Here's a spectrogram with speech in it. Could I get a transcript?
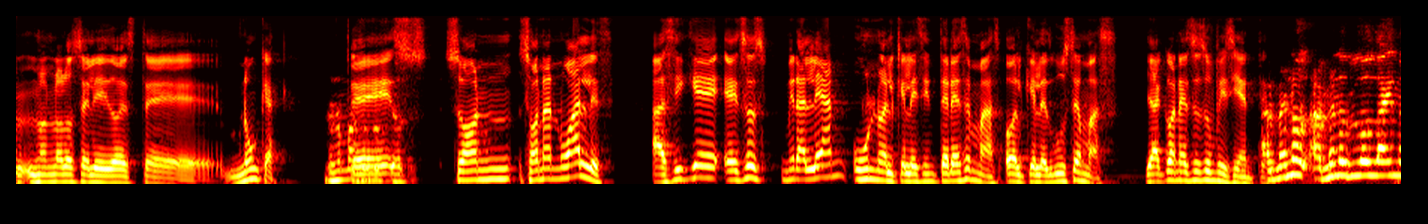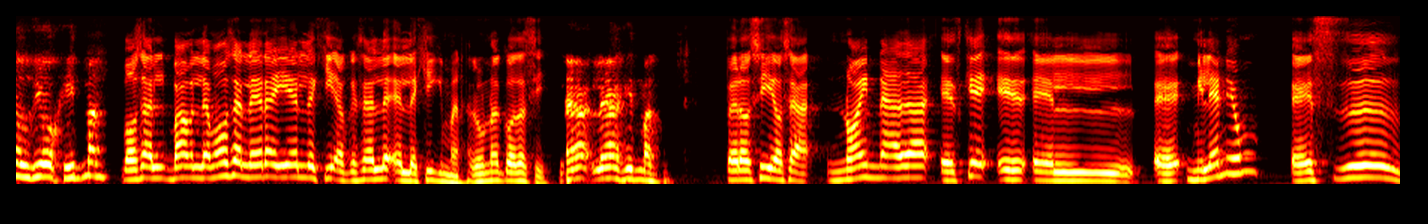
no, no los he leído este, nunca. No, Eh, son, son anuales. Así que esos, mira, lean uno, el que les interese más o el que les guste más. Ya con eso es suficiente. Al menos, al menos Bloodline nos dio Hitman. O sea, le vamos a leer ahí el de, aunque sea el de, el de Hickman, alguna cosa así. Lea, lea Hitman. Pero sí, o sea, no hay nada. Es que el, el, eh, Millennium es eh,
